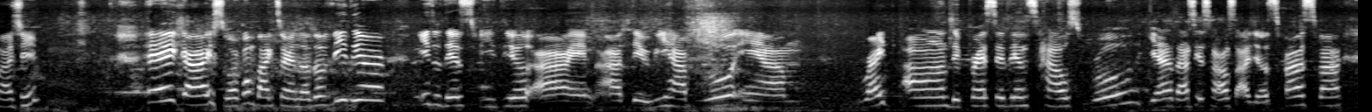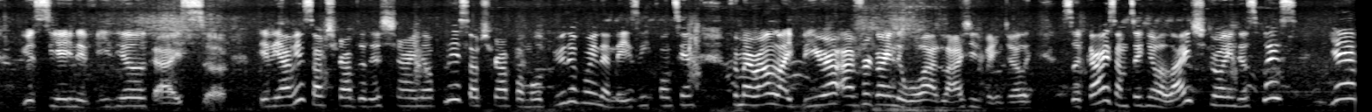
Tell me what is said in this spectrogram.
Martin. Hey guys, welcome back to another video. In today's video, I am at the rehab road and I'm right on the president's house road. Yeah, that's his house. I just passed by. You'll see it in the video, guys. So if you haven't subscribed to this channel, please subscribe for more beautiful and amazing content from around Liberia, Africa, and the world at large eventually. So guys, I'm taking a light stroll in this place. Yeah,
